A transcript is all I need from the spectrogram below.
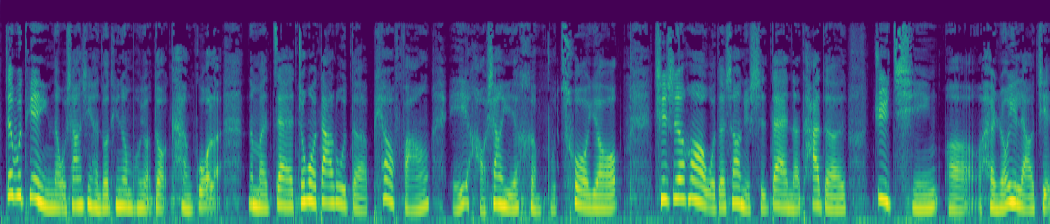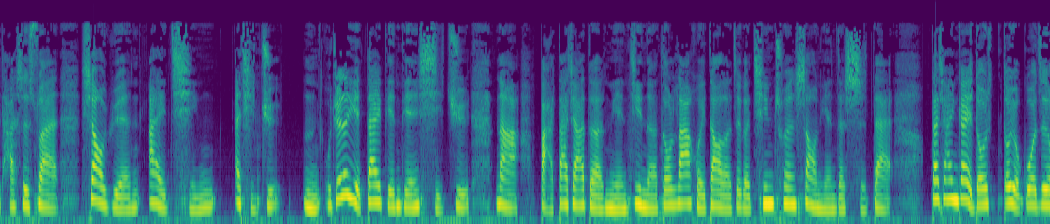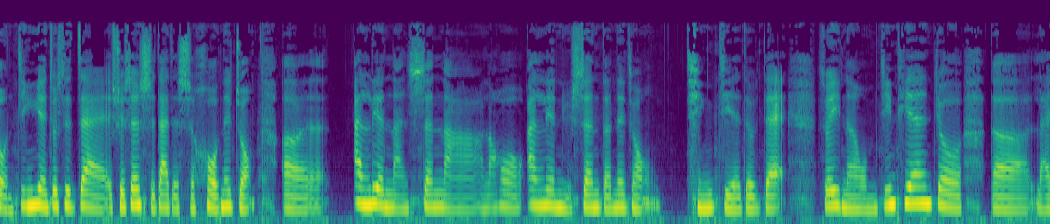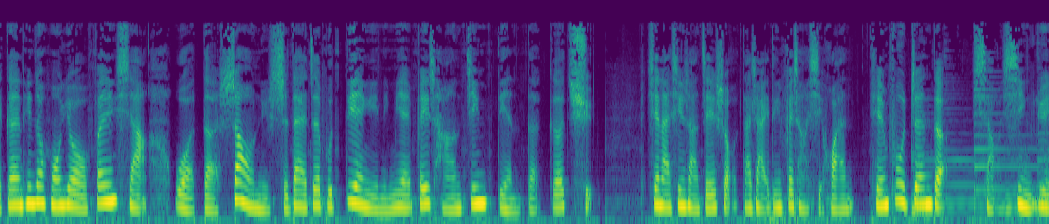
这部电影呢，我相信很多听众朋友都有看过了。那么在中国大陆的票房，诶，好像也很不错哟。其实哈，《我的少女时代》呢，它的剧情呃很容易了解，它是算校园爱情爱情剧。嗯，我觉得也带一点点喜剧。那把大家的年纪呢都拉回到了这个青春少年的时代。大家应该也都都有过这种经验，就是在学生时代的时候，那种呃暗恋男生呐，然后暗恋女生的那种情节，对不对？所以呢，我们今天就的来跟听众朋友分享《我的少女时代》这部电影里面非常经典的歌曲。先来欣赏这一首，大家一定非常喜欢田馥甄的《小幸运》。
